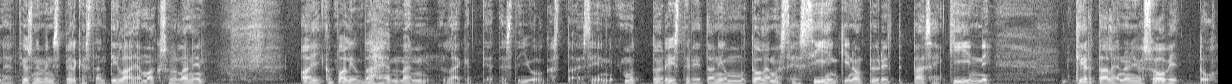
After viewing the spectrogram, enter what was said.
ne. Että jos ne menis pelkästään tilaajamaksuilla, niin aika paljon vähemmän lääketieteestä julkaistaisiin. Mutta tuo ristiriita on ilman olemassa ja siihenkin on pyritty pääseen kiinni. Kertaalleen on jo sovittu,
